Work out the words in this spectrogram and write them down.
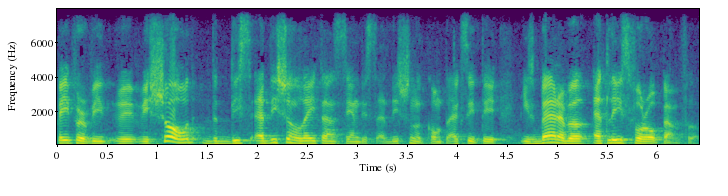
paper, we, we showed that this additional latency and this additional complexity is bearable at least for OpenFlow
